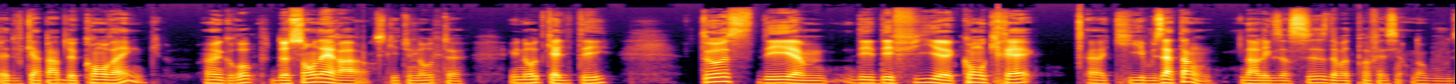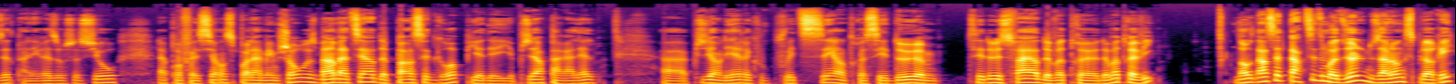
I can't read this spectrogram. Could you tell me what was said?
Êtes-vous capable de convaincre un groupe de son erreur, ce qui est une autre, qualité? Tous des, euh, des défis concrets qui vous attendent dans l'exercice de votre profession. Donc, vous vous dites, ben, les réseaux sociaux, la profession, c'est pas la même chose. Ben, en matière de pensée de groupe, il y a, plusieurs parallèles, euh, plusieurs liens que vous pouvez tisser entre ces deux, euh, ces deux sphères de votre, de votre vie. Donc, dans cette partie du module, nous allons explorer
